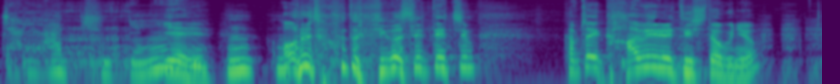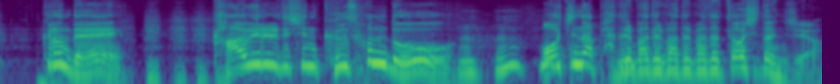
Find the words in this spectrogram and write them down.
잘라줄게. 예, 예. 어느 정도 익었을 때쯤 갑자기 가위를 드시더군요. 그런데 가위를 드신 그 손도 어찌나 바들바들바들바들 떠시던지요.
